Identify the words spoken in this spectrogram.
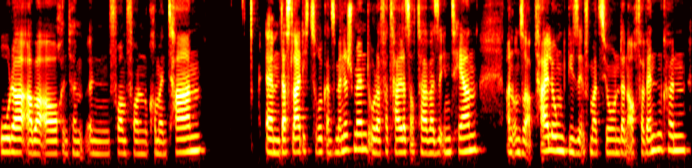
oder aber auch in, in Form von Kommentaren, ähm, das leite ich zurück ans Management oder verteile das auch teilweise intern an unsere Abteilungen, die diese Informationen dann auch verwenden können,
